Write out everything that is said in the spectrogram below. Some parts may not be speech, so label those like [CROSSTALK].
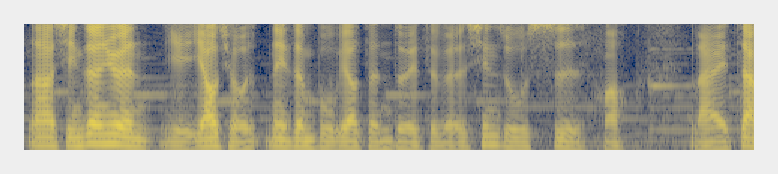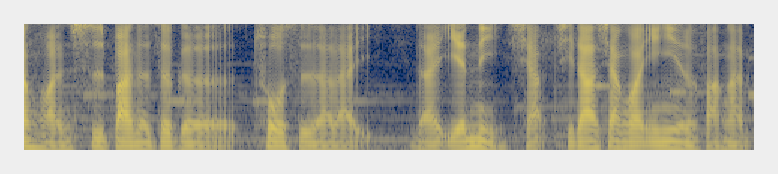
那行政院也要求内政部要针对这个新竹市哈来暂缓试办的这个措施来来来研拟相其他相关应用的方案。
